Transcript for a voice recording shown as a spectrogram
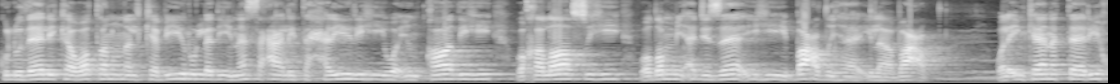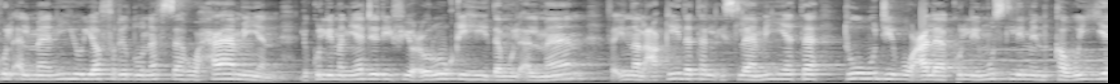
كل ذلك وطننا الكبير الذي نسعى لتحريره وإنقاذه وخلاصه وضم أجزائه بعضها إلى بعض. ولئن كان التاريخ الألماني يفرض نفسه حاميا لكل من يجري في عروقه دم الألمان فإن العقيدة الإسلامية توجب على كل مسلم قوي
